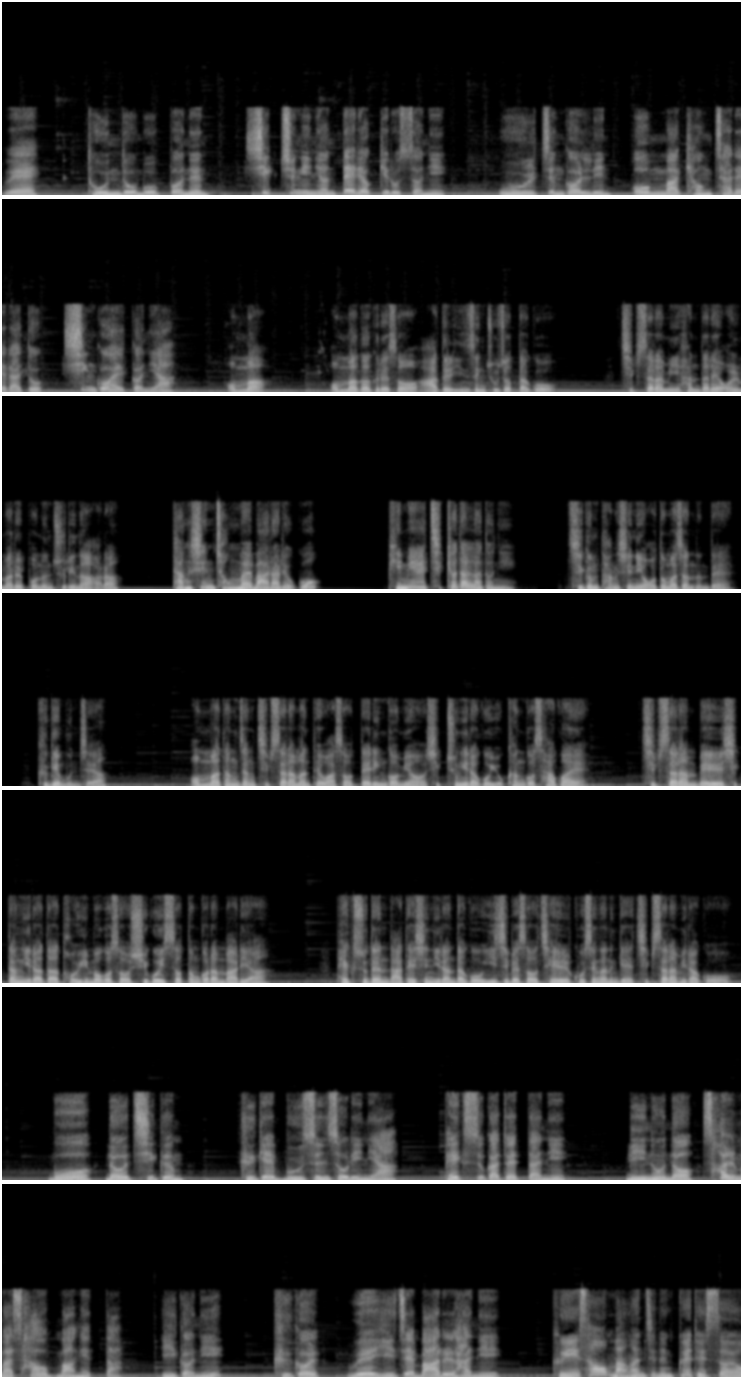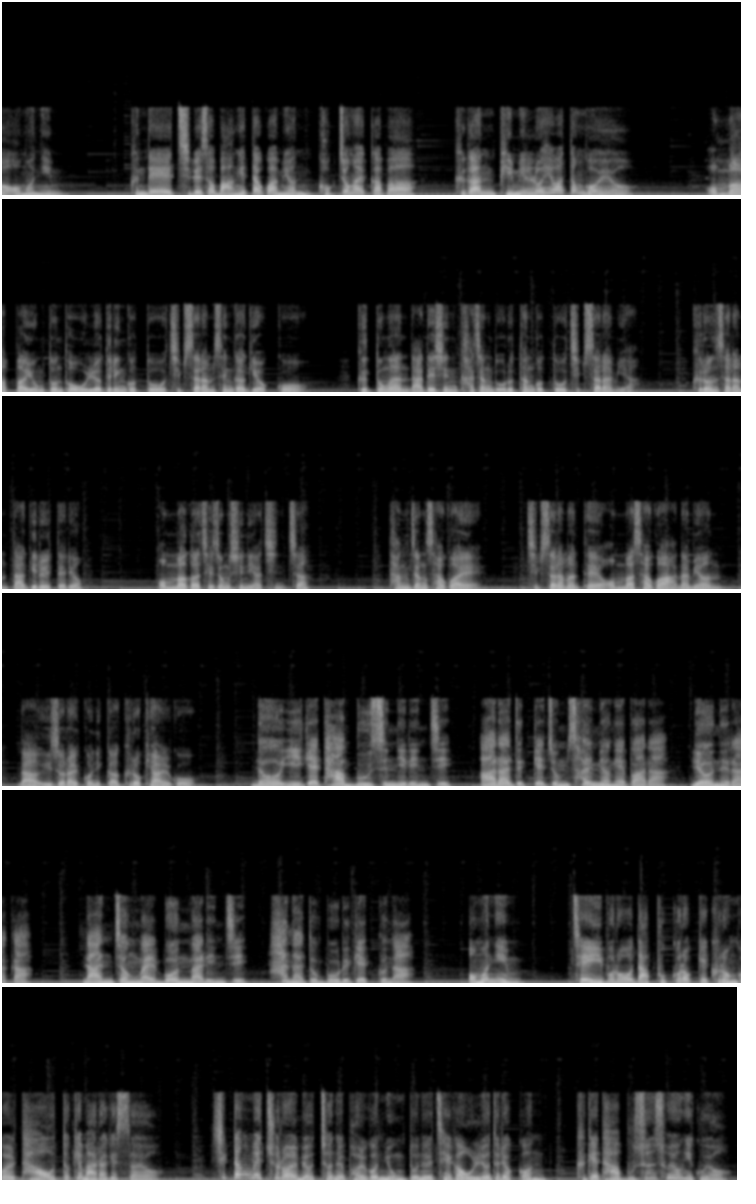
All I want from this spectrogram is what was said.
왜? 돈도 못 버는 식충인년 때렸기로 써니 우울증 걸린 엄마 경찰에라도 신고할 거냐? 엄마, 엄마가 그래서 아들 인생 조졌다고 집사람이 한 달에 얼마를 버는 줄이나 알아? 당신 정말 말하려고? 비밀 지켜달라더니. 지금 당신이 얻어맞았는데 그게 문제야? 엄마 당장 집사람한테 와서 때린 거며 식충이라고 욕한 거 사과해. 집사람 매일 식당 일하다 더위 먹어서 쉬고 있었던 거란 말이야. 백수된 나 대신 일한다고 이 집에서 제일 고생하는 게 집사람이라고. 뭐, 너 지금 그게 무슨 소리냐? 백수가 됐다니. 민호 너 설마 사업 망했다. 이거니? 그걸 왜 이제 말을 하니? 그이 사업 망한 지는 꽤 됐어요, 어머님. 근데 집에서 망했다고 하면 걱정할까봐 그간 비밀로 해왔던 거예요. 엄마 아빠 용돈 더 올려드린 것도 집사람 생각이었고 그동안 나 대신 가장 노릇한 것도 집사람이야. 그런 사람 따귀를 때려? 엄마가 제정신이야 진짜? 당장 사과해. 집사람한테 엄마 사과 안 하면 나 의절할 거니까 그렇게 알고 너 이게 다 무슨 일인지 알아듣게 좀 설명해봐라. 며느라가. 난 정말 뭔 말인지 하나도 모르겠구나. 어머님, 제 입으로 나 부끄럽게 그런 걸 다 어떻게 말하겠어요. 식당 매출월 몇천을 벌건 용돈을 제가 올려드렸건 그게 다 무슨 소용이고요.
